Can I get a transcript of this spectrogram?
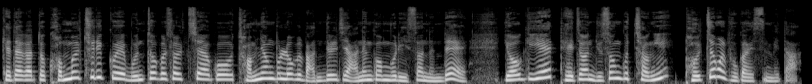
게다가 또 건물 출입구에 문턱을 설치하고 점령 블록을 만들지 않은 건물이 있었는데 여기에 대전 유성구청이 벌점을 부과했습니다.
